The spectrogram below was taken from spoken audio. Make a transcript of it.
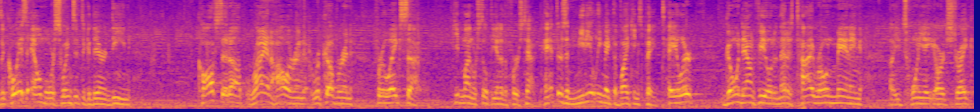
Zakoyas Elmore swings it to Kadarin Dean. Coughs it up. Ryan Holleran recovering for Lakeside. Keep in mind, we're still at the end of the first half. Panthers immediately make the Vikings pay. Taylor going downfield, and that is Tyrone Manning, a 28 yard strike.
